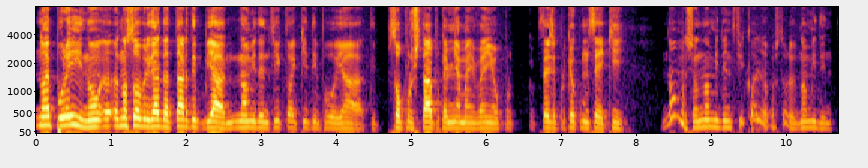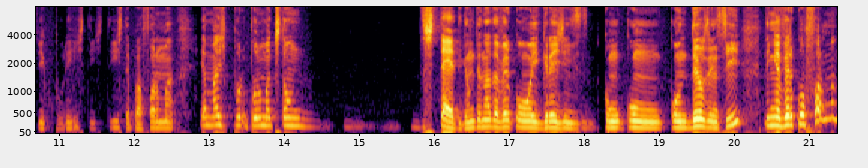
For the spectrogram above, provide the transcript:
não é por aí. Não, eu não sou obrigado a estar, tipo, yeah, não me identifico, estou aqui, tipo, yeah, tipo, só por estar, porque a minha mãe vem, ou por, seja porque eu comecei aqui. Não, mas eu não me identifico, olha, pastor, eu não me identifico por isto, isto, isto, é para a forma. É mais por, por uma questão de estética, não tem nada a ver com a igreja, com, com, com Deus em si, tem a ver com a forma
